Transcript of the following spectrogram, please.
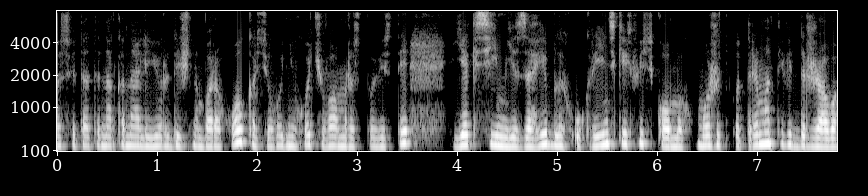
Вас на каналі Юридична Барахолка. Сьогодні хочу вам розповісти, як сім'ї загиблих українських військових можуть отримати від держави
